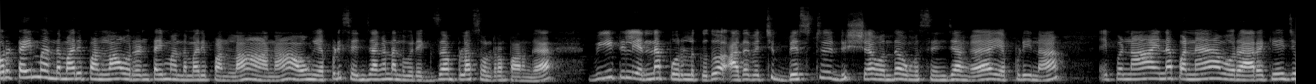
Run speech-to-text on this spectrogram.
ஒரு டைம் அந்த மாதிரி பண்ணலாம் ஒரு ரெண்டு டைம் அந்த மாதிரி பண்ணலாம். ஆனால் அவங்க எப்படி செஞ்சாங்கன்னு அந்த ஒரு எக்ஸாம்பிளாக சொல்கிறேன் பாருங்கள் வீட்டில் என்ன பொருள் இருக்குதோ அதை வச்சு பெஸ்ட்டு டிஷ்ஷாக வந்து அவங்க செஞ்சாங்க. எப்படின்னா இப்போ நான் என்ன பண்ணேன் ஒரு அரை கேஜி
